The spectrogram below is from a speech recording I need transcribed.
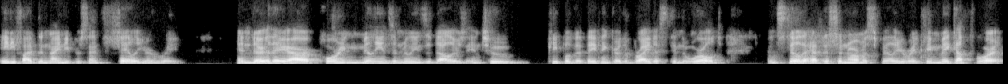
85 to 90% failure rate. And there they are pouring millions and millions of dollars into people that they think are the brightest in the world. And still, they have this enormous failure rate. They make up for it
